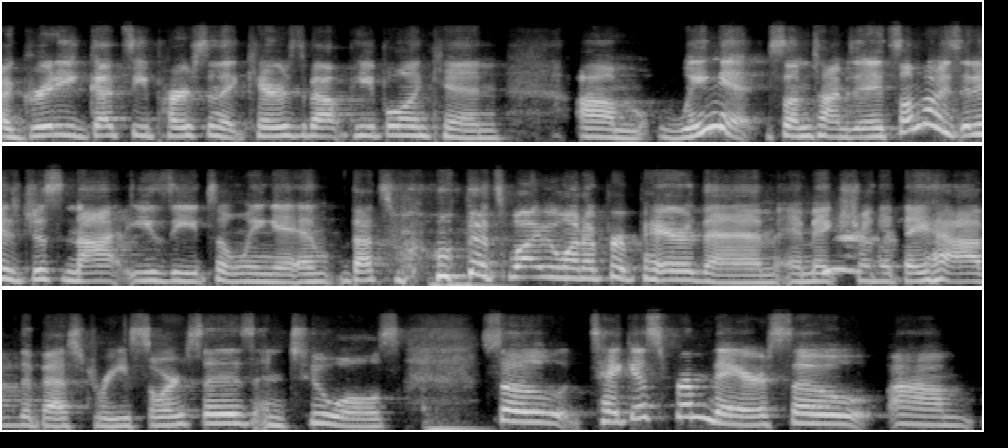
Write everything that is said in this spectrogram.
a gritty, gutsy person that cares about people and can um, wing it sometimes. And it's sometimes it is just not easy to wing it. And that's, that's why we want to prepare them and make sure that they have the best resources and tools. So take us from there. So um,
